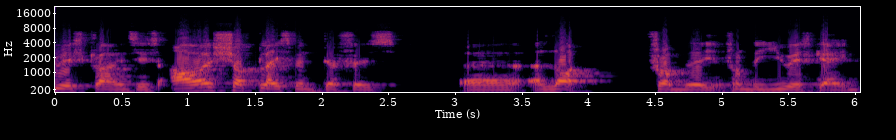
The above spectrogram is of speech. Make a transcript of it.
US clients, is our shot placement differs uh, a lot from the from the US game.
